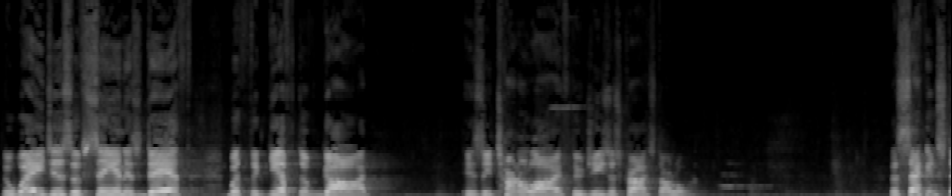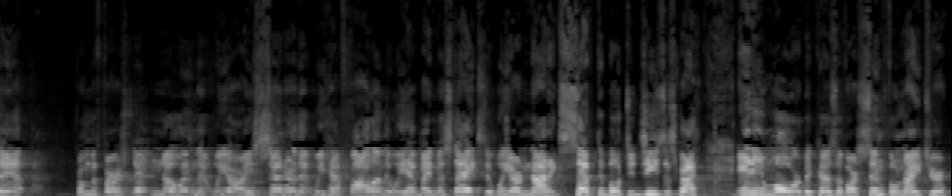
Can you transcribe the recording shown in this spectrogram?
The wages of sin is death, but the gift of God is eternal life through Jesus Christ our Lord. The second step from the first step, knowing that we are a sinner, that we have fallen, that we have made mistakes, that we are not acceptable to Jesus Christ anymore because of our sinful nature,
